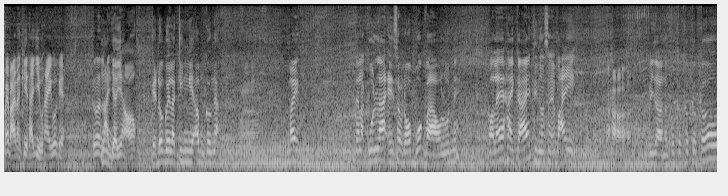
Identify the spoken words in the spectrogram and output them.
mấy bạn đằng kia thả diều hay quá kìa. Có nên lại Ừ. chơi với họ không? Cái đó gọi là kinh nghiệm âm cưng ạ mày tức là cuốn lại sau đó buộc vào luôn đấy. Có lẽ hai cái thì nó sẽ bay. Bây giờ nó cứ cứ cứ cứ cứ.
